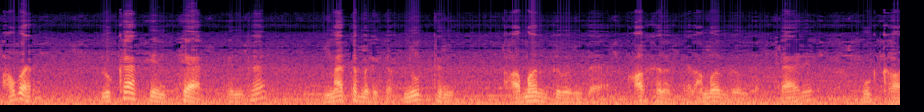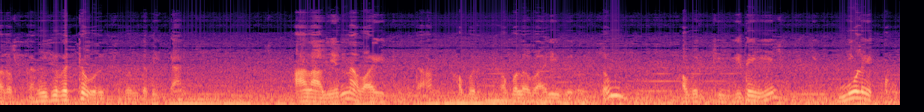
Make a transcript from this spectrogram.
அவர் லுக்காசியன் சேர் என்ற மேத்தமெட்டிக்கல் நியூட்டன் அமர்ந்திருந்த ஆசனத்தில் அமர்ந்திருந்த சேரில் உட்காரும் தகுதி பெற்ற ஒரு சிறந்த விஞ்ஞானி. ஆனால் என்ன வாயிட்டால் அவருக்கு அவ்வளவு அறிவு இருந்தும் அவருக்கு இடையே மூளைக்கும்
